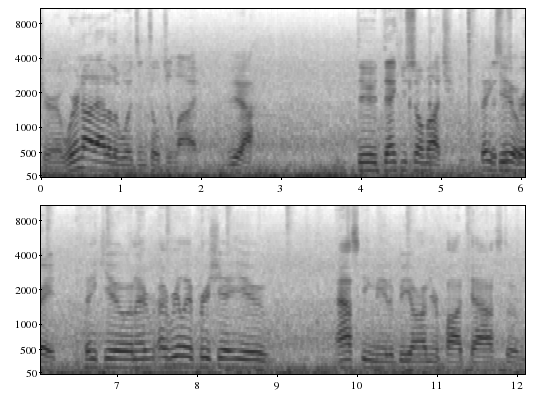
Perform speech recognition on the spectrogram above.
sure. We're not out of the woods until July. Yeah. Dude, thank you so much. Thank this you. This was great. Thank you, and I, I really appreciate you asking me to be on your podcast. And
